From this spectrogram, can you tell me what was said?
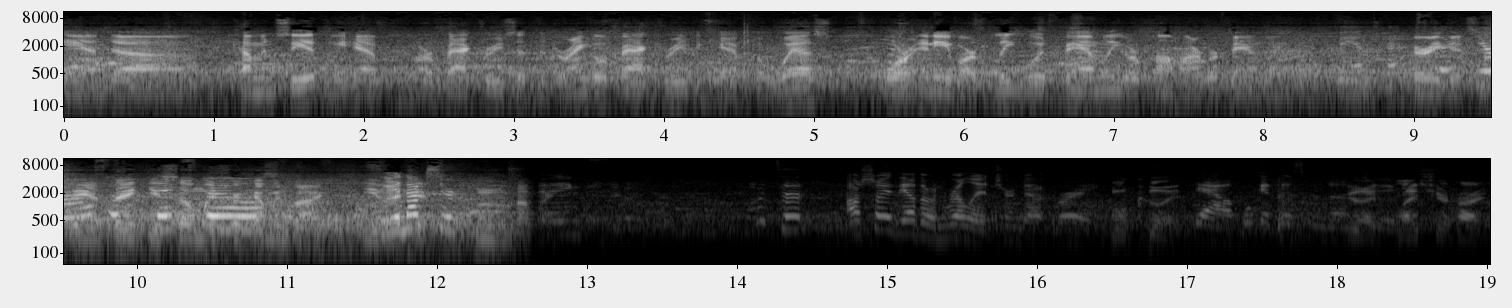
And uh, come and see it. We have our factories at the Durango factory, the Cavco West, or any of our Fleetwood family or Palm Harbor family. Fantastic. Very good, You're Suzanne. awesome. Thank you so Thanks, much for coming by. See you next year. Mm, bye-bye. I'll show you the other one. Really, it turned out great. Well, good. Yeah, we'll get this one done Good. Bless your heart.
